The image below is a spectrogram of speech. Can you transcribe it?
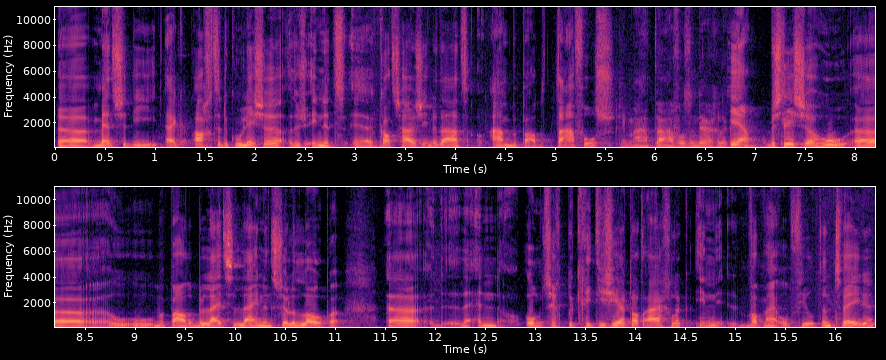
Uh, mensen die eigenlijk achter de coulissen, dus in het uh, katshuis inderdaad, aan bepaalde tafels. Klimaattafels en dergelijke. Ja, beslissen hoe, uh, hoe, hoe, bepaalde beleidslijnen zullen lopen. en Omtzigt bekritiseert dat eigenlijk, in, wat mij opviel, ten tweede,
